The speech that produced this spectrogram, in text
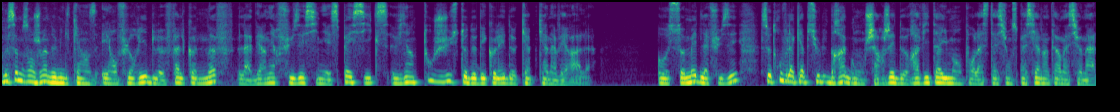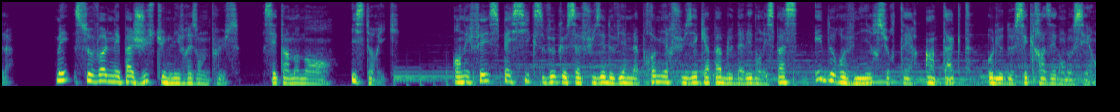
Nous sommes en juin 2015 et en Floride, le Falcon 9, la dernière fusée signée SpaceX, vient tout juste de décoller de Cap Canaveral. Au sommet de la fusée se trouve la capsule Dragon chargée de ravitaillement pour la Station spatiale internationale. Mais ce vol n'est pas juste une livraison de plus, c'est un moment historique. En effet, SpaceX veut que sa fusée devienne la première fusée capable d'aller dans l'espace et de revenir sur Terre intacte au lieu de s'écraser dans l'océan.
